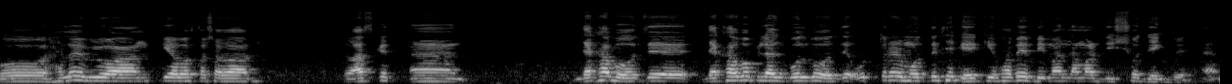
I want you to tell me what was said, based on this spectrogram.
ও হ্যালো এভরিওয়ান কি অবস্থা সবার? তো আজকে দেখাবো যে দেখাবো প্লাস বলব যে উত্তরের মধ্যে থেকে কীভাবে বিমান নামার দৃশ্য দেখবে হ্যাঁ?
